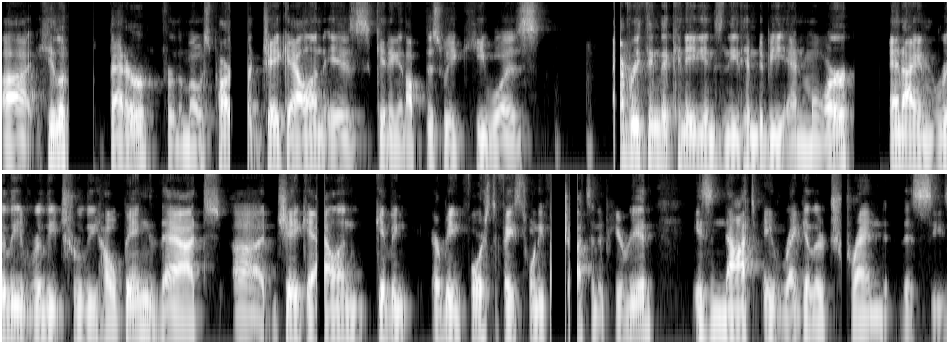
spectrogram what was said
uh, he looked better for the most part. But Jake Allen is getting it up this week. He was everything the Canadiens need him to be and more. And I am really, really, truly hoping that uh, Jake Allen giving or being forced to face 25 shots in a period is not a regular trend this season.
